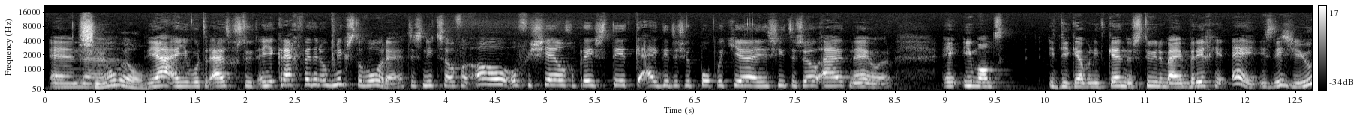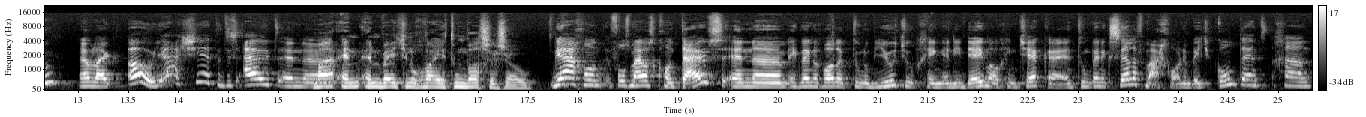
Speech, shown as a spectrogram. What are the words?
En, eh, Snel wel. Ja, en je wordt eruit gestuurd. En je krijgt verder ook niks te horen. Hè. Het is niet zo van, oh, officieel gepresenteerd. Kijk, dit is je poppetje en je ziet er zo uit. Nee hoor. I- iemand die ik helemaal niet kende stuurde mij een berichtje. Hey, is this you? En I'm like, oh ja, shit, het is uit. En, eh, Maar en, en weet je nog waar je toen was en zo? ja, gewoon, volgens mij was ik gewoon thuis. En ehm, ik weet nog wel dat ik toen op YouTube ging en die demo ging checken. En toen ben ik zelf maar gewoon een beetje content gaan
